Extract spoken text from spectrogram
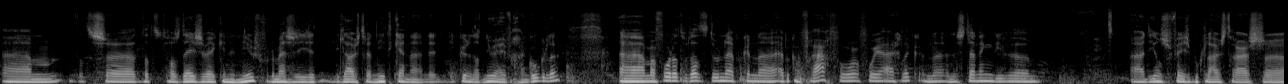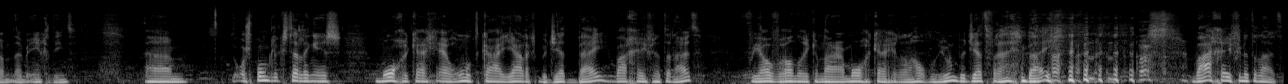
Ehm, dat, is, eh, dat was deze week in het nieuws. Voor de mensen die, het- die luisteren en niet kennen, die, die kunnen dat nu even gaan googlen. Eh, maar voordat we dat doen, heb ik een, heb ik een vraag voor, voor je eigenlijk. Een, een stelling die, we, eh, die onze Facebook-luisteraars eh, hebben ingediend. Ehm, de oorspronkelijke stelling is, morgen krijg je er 100k jaarlijks budget bij. Waar geef je het dan uit? Voor jou verander ik hem naar, morgen krijg je er een half miljoen budget vrij bij. Waar geef je het dan uit?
